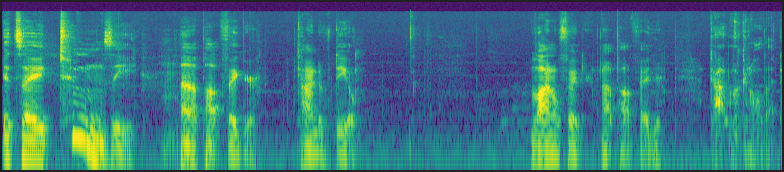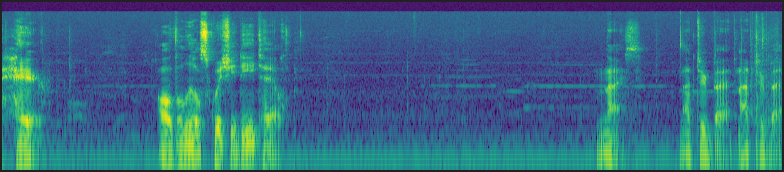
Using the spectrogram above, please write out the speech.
it's a Toonsy uh, pop figure kind of deal. Vinyl figure, not pop figure. God, look at all that hair. All the little squishy detail. Nice. Not too bad. Not too bad.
